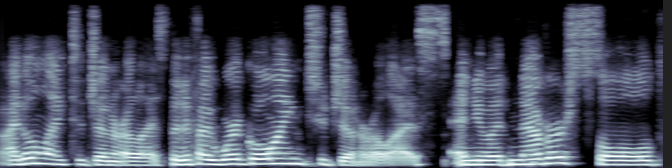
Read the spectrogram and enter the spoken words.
I don't like to generalize, but if I were going to generalize and you had never sold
